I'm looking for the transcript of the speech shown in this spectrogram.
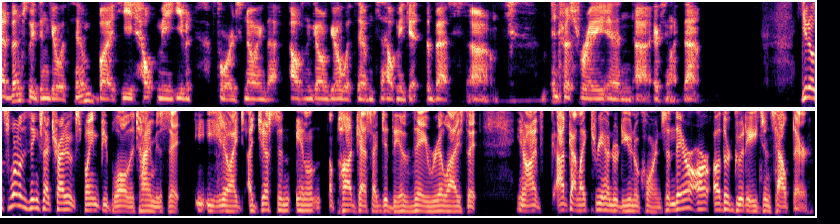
eventually didn't go with him, but he helped me even afterwards, knowing that I wasn't going to go with him to help me get the best um, interest rate and uh, everything like that. You know, it's one of the things I try to explain to people all the time is that, you know, I, I just in, in a podcast I did the other day realized that, you know, I've I've got like 300 unicorns and there are other good agents out there.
